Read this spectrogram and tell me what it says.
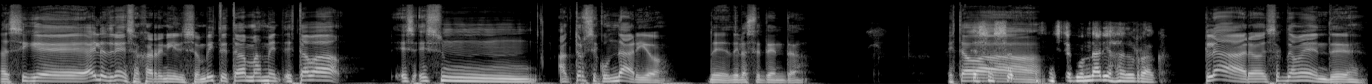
Así que ahí lo tenés a Harry Nilsson, ¿viste? Estaba más. Estaba. Es, un actor secundario de, de los 70. Estaba. Esos, secundarios del rock. Claro, exactamente.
